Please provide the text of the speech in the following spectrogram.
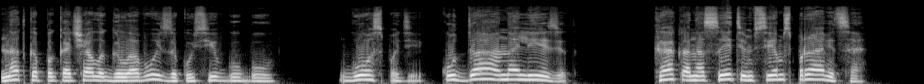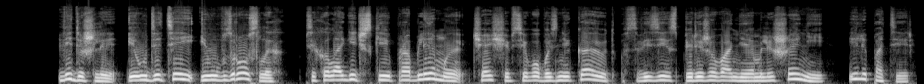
Надка покачала головой, закусив губу. Господи, куда она лезет? Как она с этим всем справится? Видишь ли, и у детей, и у взрослых психологические проблемы чаще всего возникают в связи с переживанием лишений или потерь.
